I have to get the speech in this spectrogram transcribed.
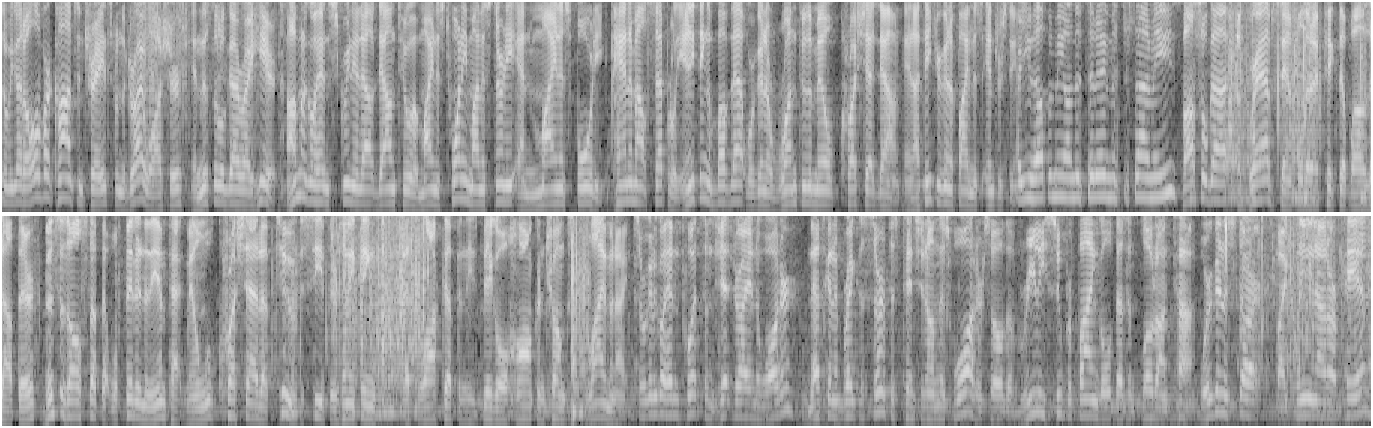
So we got all of our concentrates from the dry washer in this little guy right here. I'm gonna go ahead and screen it out down to a minus 20, minus 30, and minus 40. Pan them out separately. Anything above that, we're gonna run through the mill, crush that down. And I think you're gonna find this interesting. Are you helping me on this today, Mr. Siamese? I've also got a grab sample that I picked up while I was out there. This is all stuff that will fit into the impact mill, and we'll crush that up too to see if there's anything that's locked up in these big old honking chunks of limonite. So we're gonna go ahead and put some jet dry in the water, and that's gonna break the surface tension on this water so the really super fine gold doesn't float on top. We're gonna start by cleaning out our pan.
